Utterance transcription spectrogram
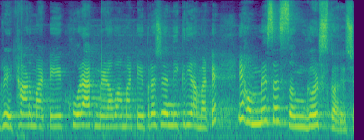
રહેઠાણ માટે, ખોરાક મેળવવા માટે, પ્રજનનની ક્રિયા માટે એ હંમેશા સંઘર્ષ કરે છે.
